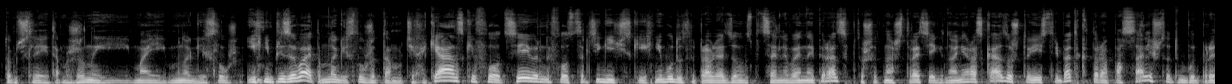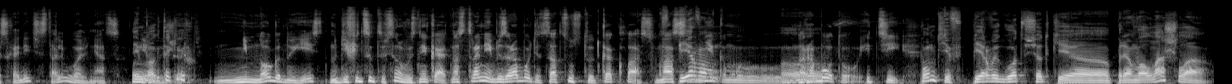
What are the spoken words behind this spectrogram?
в том числе и там жены и мои, многие служат. Их не призывают, а многие служат там Тихоокеанский флот, Северный флот, стратегический. Их не будут отправлять в зону специальной военной операции, потому что это наша стратегия. Но они рассказывают, что есть ребята, которые опасались, что это будет происходить, и стали увольняться. И, и много уезжать. таких? Немного, но есть. Но дефициты все равно возникают. На стране безработица отсутствует как класс. У нас первом... некому на работу идти. Помните, в первый год все-таки э, прям волна шла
